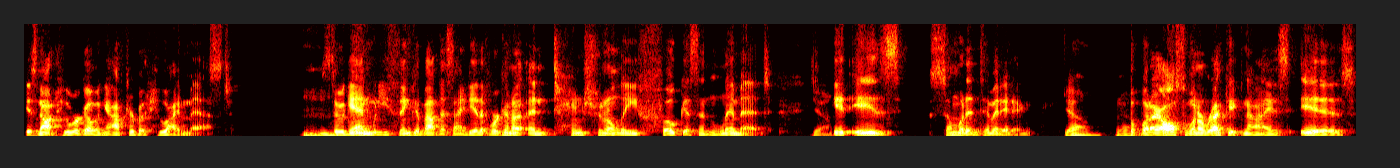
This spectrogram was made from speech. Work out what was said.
is not who we're going after, but who I missed. Mm-hmm. So again, when you think about this idea that we're going to intentionally focus and limit, yeah. it is somewhat intimidating. Yeah, yeah. But what I also want to recognize is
